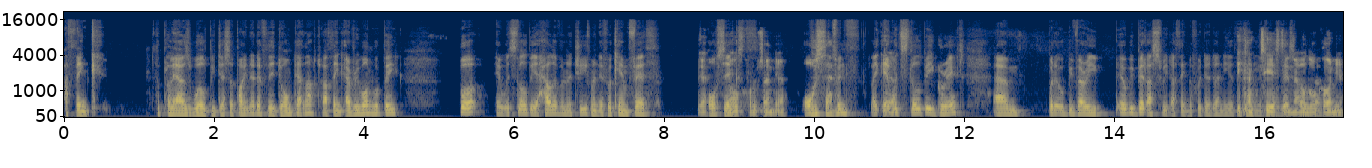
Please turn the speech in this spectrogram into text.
I think the players will be disappointed if they don't get that. I think everyone would be, but it would still be a hell of an achievement if we came fifth Yeah. or sixth. No, 100%, yeah. or seventh. Like it Yeah. would still be great, um, but it would be very, it would be bittersweet. I think if we did any of You can taste it now, though, goals. can't you?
